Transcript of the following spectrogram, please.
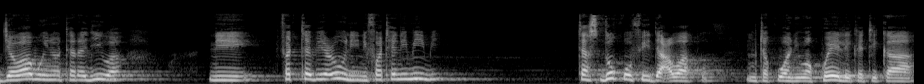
jawabu inayotarajiwa ni fattabi'uni nifuateni mimi. Tasduqu fi da'wakum mtakuwa ni wa kweli katika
